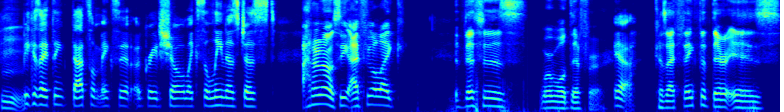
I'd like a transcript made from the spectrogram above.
Hmm. because I think that's what makes it a great show. Like Selina's just I don't know. See, I feel like this is where we'll differ yeah because I think that there is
